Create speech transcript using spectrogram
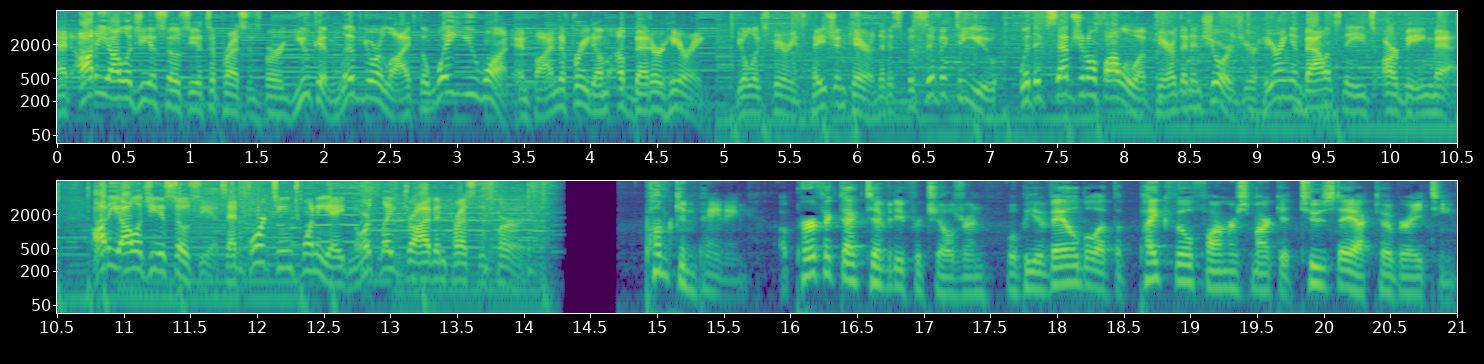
At Audiology Associates of Prestonsburg, you can live your life the way you want and find the freedom of better hearing. You'll experience patient care that is specific to you with exceptional follow up care that ensures your hearing and balance needs are being met. Audiology Associates at 1428 North Lake Drive in Prestonsburg. Pumpkin painting, a perfect activity for children, will be available at the Pikeville Farmers Market Tuesday, October 18th.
